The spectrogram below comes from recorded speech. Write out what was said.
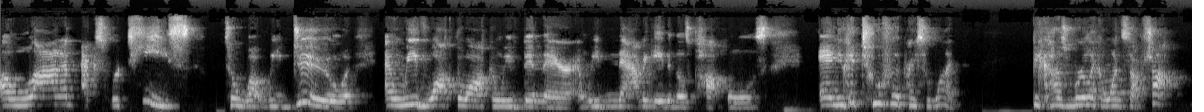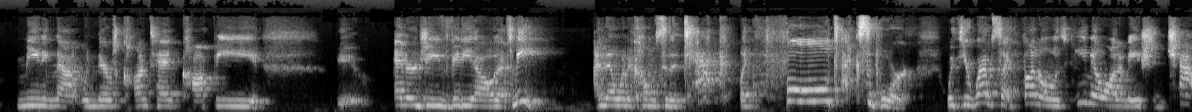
a lot of expertise to what we do. And we've walked the walk and we've been there and we've navigated those potholes. And you get two for the price of one because we're like a one stop shop meaning that when there's content, copy, energy, video, that's me. And then when it comes to the tech, like full tech support with your website, funnels, email automation, chat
